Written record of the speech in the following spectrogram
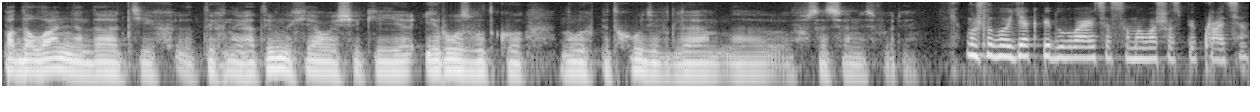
подолання да, тих, тих негативних явищ, які є, і розвитку нових підходів для, е, в соціальній сфері. Можливо, як відбувається саме ваша співпраця?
